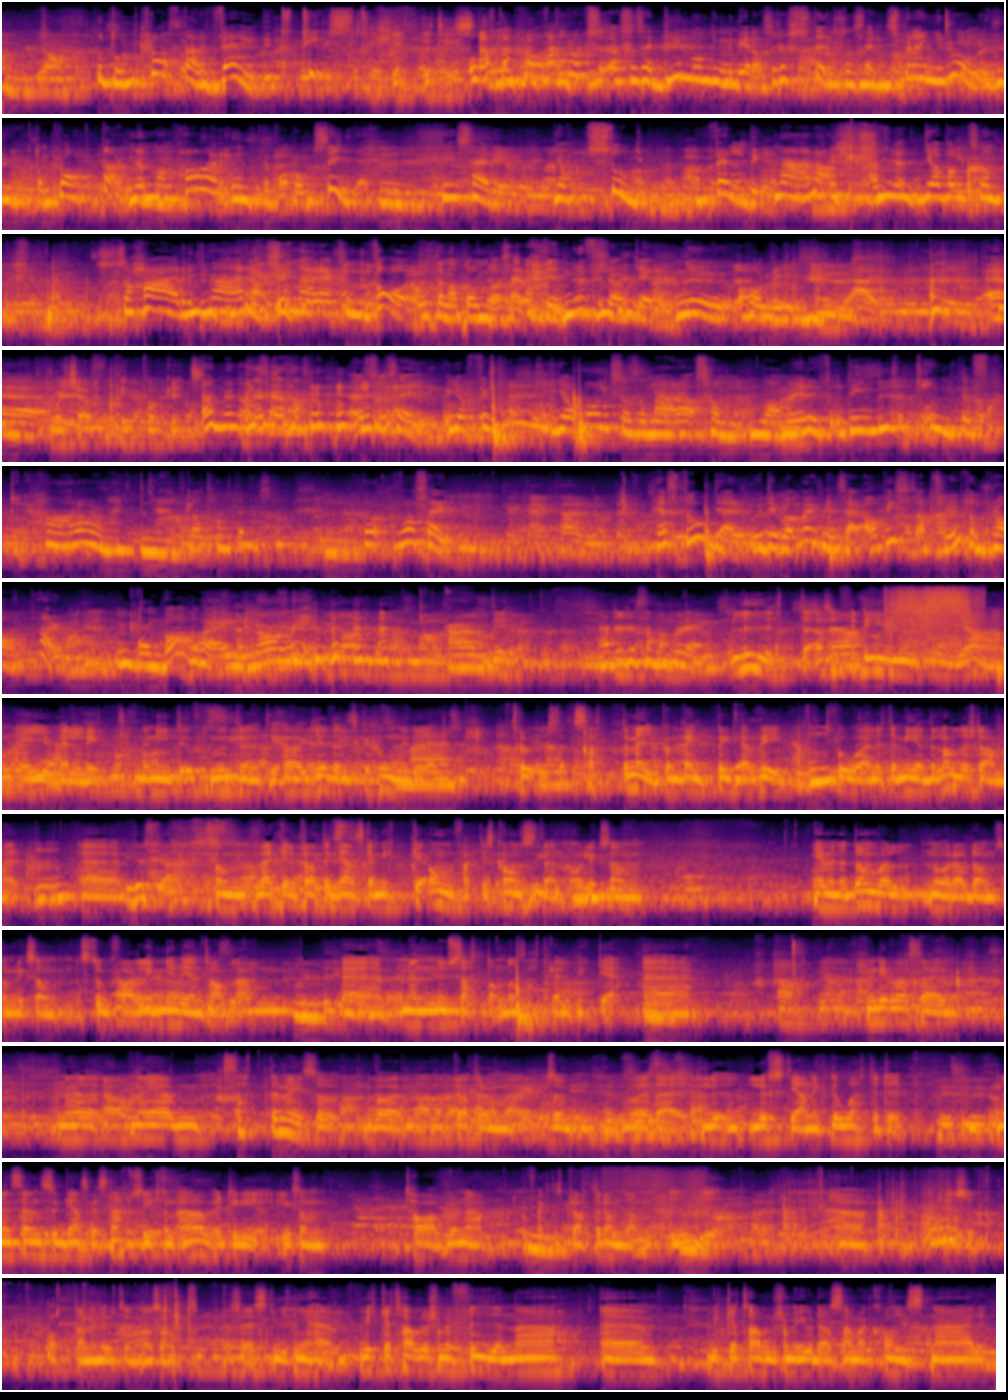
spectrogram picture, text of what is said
Och de pratar väldigt tyst. jättetyst. Och de pratar också, alltså, såhär, det är någonting med deras röster som såhär, det spelar ingen roll hur högt de pratar men man hör inte vad de säger. Det är såhär, jag stod väldigt nära. Alltså, jag, jag var liksom så här nära, så nära jag kunde vara utan att de bara såhär, okej nu försöker, nu håller vi här. Eh, Watch out for pickpockets. Ja men exakt. Alltså, så här, jag, försökte, jag var liksom så nära som var möjligt och det gick inte att fucking höra vad de här jävla tanterna sa. Jag var så här, jag stod där och det var verkligen så här, ja visst absolut de pratar. Om vad har jag ingen aning. Um, Hade du samma problem? Lite, alltså för det är ju miljön är ju väldigt, den är inte uppmuntrande till högljudda diskussioner direkt. Jag satte mig på en bänk bredvid två lite medelålders damer eh, som verkade prata ganska mycket om faktiskt konsten och liksom jag menar, de var några av dem som liksom stod kvar länge vid en tavla. Eh, men nu satt de, de satt väldigt mycket. Eh, Men det var så här, när, när jag satte mig så var, pratade de om, så var det så här, lu- lustiga anekdoter typ. Men sen så ganska snabbt så gick de över till liksom tavlorna och faktiskt pratade om dem i ja, kanske åtta minuter eller något sånt. Alltså jag har skrivit ner här vilka tavlor som är fina, eh, vilka tavlor som är gjorda av samma konstnär.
